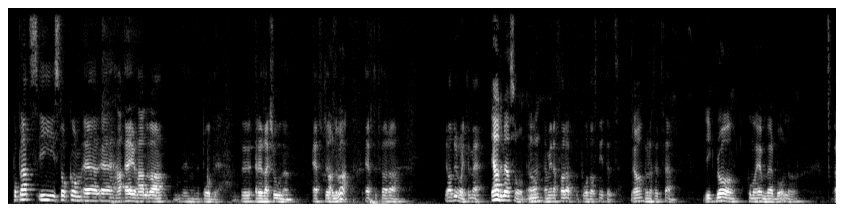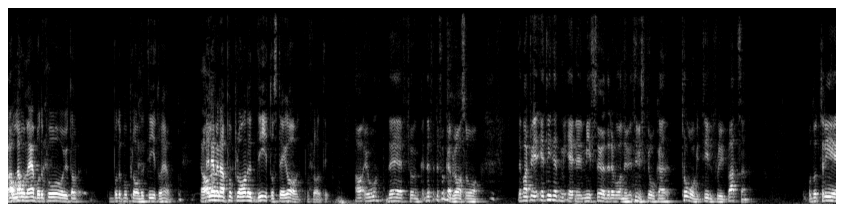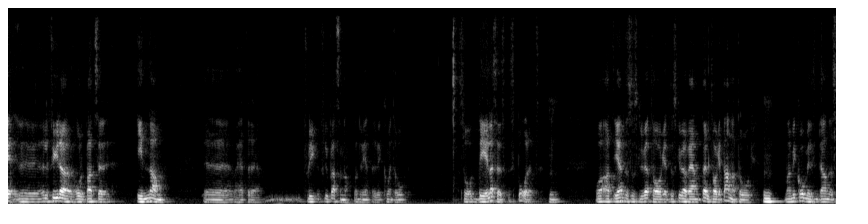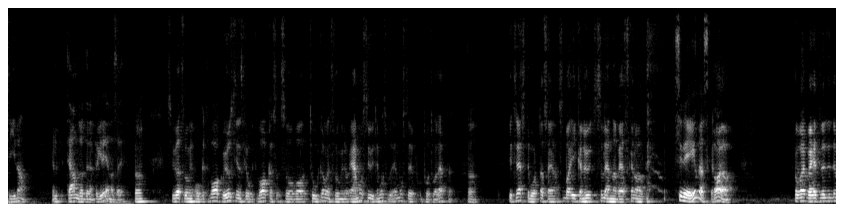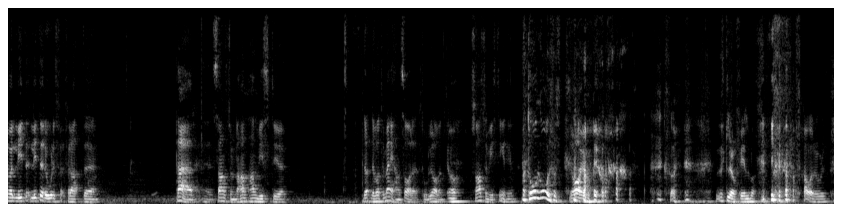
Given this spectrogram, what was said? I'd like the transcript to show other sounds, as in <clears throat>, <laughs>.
På plats i Stockholm är, är, är ju halva eh, poddredaktionen. Efter, Halva? Efter förra... Ja, du var inte med. Jag hade med så. Ja, Mm. Jag menar förra poddavsnittet. Ja, 135. det gick bra att komma hem världbollen. Alla var med både på och utan både på planet dit och hem. Ja. Eller jag menar på planet dit och steg av på planet dit. Ja, jo, det funkar, det, det funkar bra så. Det var ett litet mi- missöde det var när vi, när vi skulle åka tåg till flygplatsen. Och då tre eh, eller fyra hållplatser innan eh, vad heter det flyg, flygplatsen då, vad det heter, vi kommer inte ihåg. Så delar sig spåret. Mm. Och att egentligen så skulle vi ha tagit, då skulle vi ha väntat eller tagit ett annat tåg. Mm. Men vi kom liksom till andra sidan. Eller till andra där den förgrenar sig. Ja. Så vi var tvungna att åka tillbaka. Och just när vi ska åka tillbaka så, så var tolgaven tvungen att... Jag måste ut, jag måste, jag måste på, på toaletten. ja. Vi träffade borta så, jag, så bara gick han ut och så lämnade väskan och allt. <laughs> Sin egen väska? ja, ja. Och vad, vad heter det? Det var lite, lite roligt för, för att eh, Per eh, Sandström, han, han visste ju... Det, det var till mig han sa det, tolgaven. Ja. Och Sandström visste ingenting. Men tåg går! ja, ja, <laughs> ja. det skulle jag filma. <laughs> Fan vad roligt.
